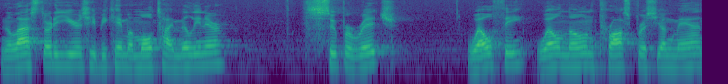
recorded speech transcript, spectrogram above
In the last 30 years, he became a multimillionaire super rich, wealthy, well known, prosperous young man.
